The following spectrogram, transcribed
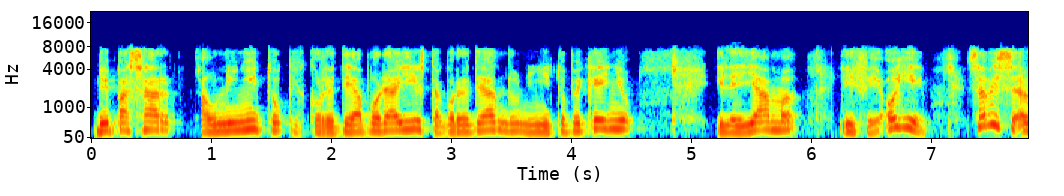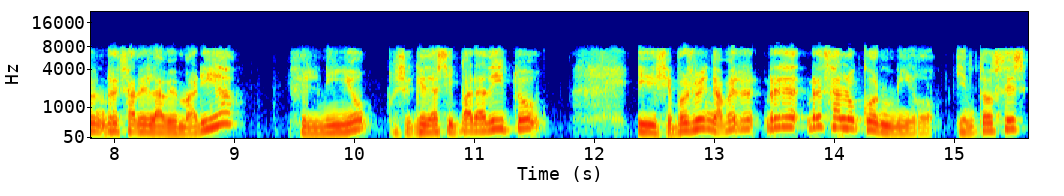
ve pasar a un niñito que corretea por ahí, está correteando, un niñito pequeño, y le llama, le dice, oye, ¿sabes rezar el Ave María? El niño pues se queda así paradito, y dice, pues venga, a ver, rézalo conmigo. Y entonces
